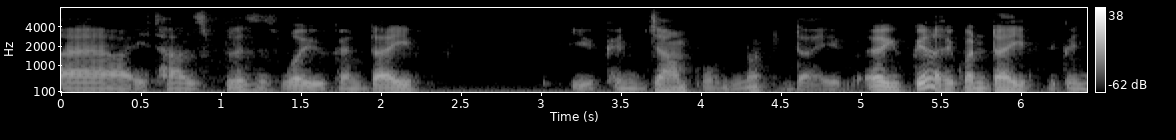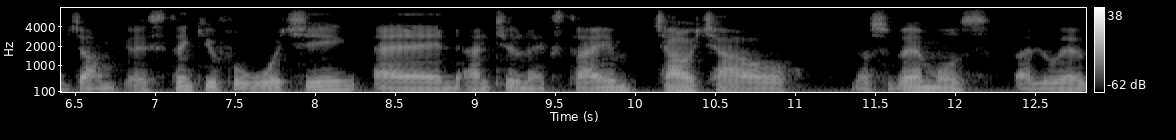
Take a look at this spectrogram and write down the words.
Uh, it has places where you can dive you can jump or not dive uh, yeah you can dive you can jump. Guys thank you for watching and until next time ciao ciao. Nos vemos. Hasta luego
